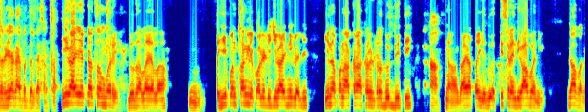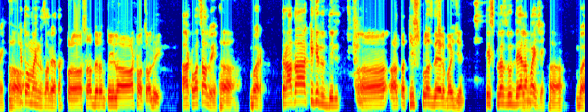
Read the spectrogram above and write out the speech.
तर या गायबद्दल काय सांगता? ही गाय एकच नंबर आहे दुधाला याला. हम्म. तर ही पण चांगली क्वालिटीची गाय निघाली. हिनं पण अकरा अकरा लिटर दूध देती. हा. हा गाय आता ही दु- तिसऱ्यांदी गाभणी गाभण आहे. हो. किती महिना चालू आहे आता? अं, साधारणतः हिला आठवा चालू आहे. आठवा चालू आहे? हा. बर. तर आता किती दूध देईल? अं, आता तीस प्लस द्यायला पाहिजे. तीस प्लस दूध द्यायला पाहिजे? हा. बर.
